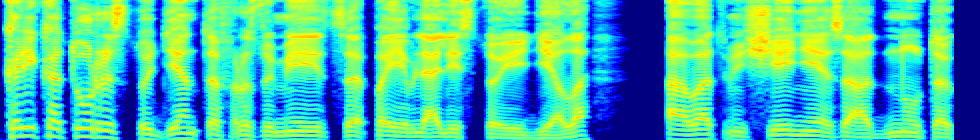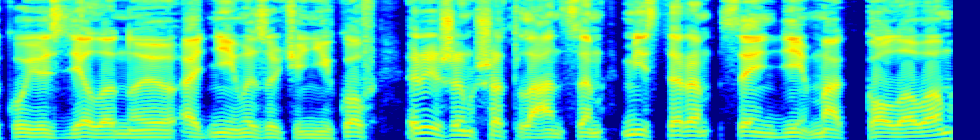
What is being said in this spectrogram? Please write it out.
Карикатуры студентов, разумеется, появлялись то и дело, а в отмещение за одну такую, сделанную одним из учеников, рыжим шотландцем, мистером Сэнди Макколовым,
